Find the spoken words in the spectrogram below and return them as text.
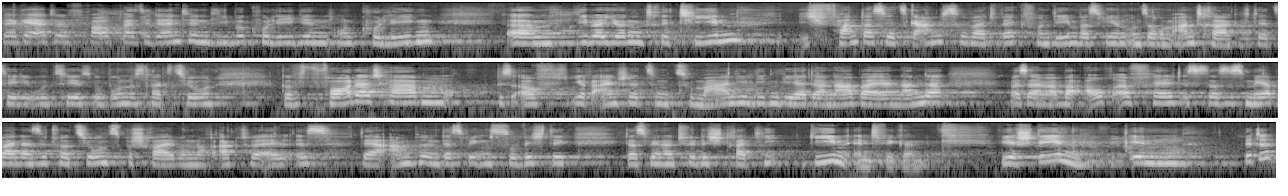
Sehr geehrte Frau Präsidentin, liebe Kolleginnen und Kollegen, ähm, lieber Jürgen Trittin, ich fand das jetzt gar nicht so weit weg von dem, was wir in unserem Antrag der CDU-CSU-Bundesfraktion gefordert haben. Bis auf Ihre Einschätzung zu Mali liegen wir ja da nah beieinander. Was einem aber auch auffällt, ist, dass es mehr bei einer Situationsbeschreibung noch aktuell ist der Ampel. Und deswegen ist es so wichtig, dass wir natürlich Strategien entwickeln. Wir stehen in. Bitte?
